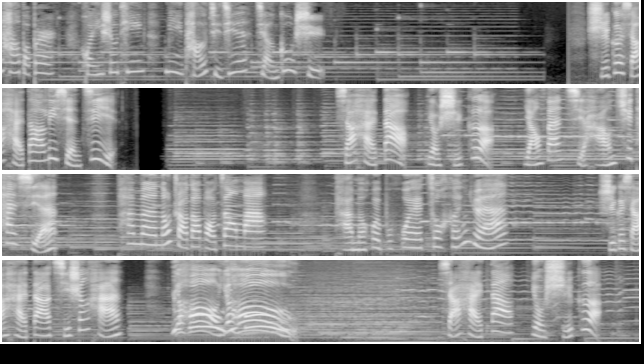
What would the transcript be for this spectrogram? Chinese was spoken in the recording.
你好，宝贝儿，欢迎收听蜜桃姐姐讲故事。《十个小海盗历险记》。小海盗有十个，扬帆起航去探险。他们能找到宝藏吗？他们会不会走很远？十个小海盗齐声喊：“哟吼哟吼！”小海盗有十个，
